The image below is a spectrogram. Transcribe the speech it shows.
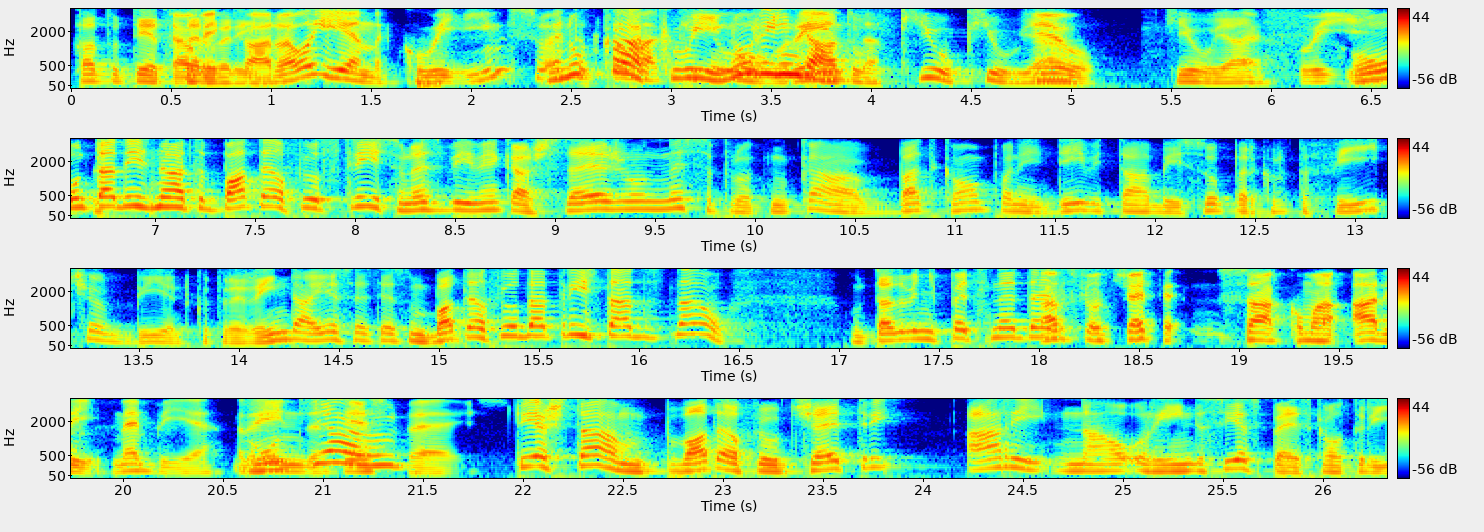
tad tu tiec Tā serverī. karaliene, Queens vai Nu, tu kā Queen? Nu, rindā tur. Q, Q, jā. Q. Q, jā. Un tad iznāca Battlefield 3, un es biju vienkārši sēžu un nesaprotu, nu kā Bad Company 2 tā bija superkruta feature, bija, kur tur ir rindā iesaisties, un Battlefieldā 3 tādas nav. Un tad viņi pēc nedēļas. Battlefield 4 sākumā arī nebija Un, rindas jā, nu, iespējas. Tieši tā, un Battlefield 4 arī nav rindas iespējas. Kaut arī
